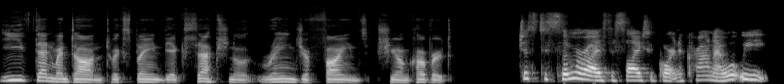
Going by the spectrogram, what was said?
Eve then went on to explain the exceptional range of finds she uncovered. Just to summarise the site of Gortnacrana, what we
